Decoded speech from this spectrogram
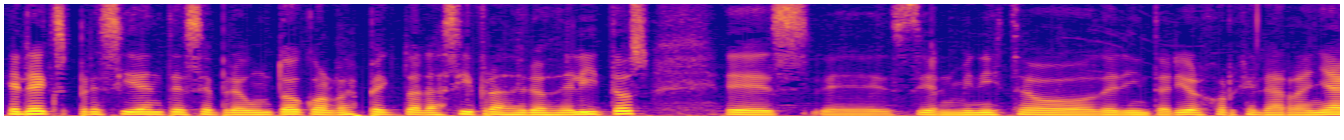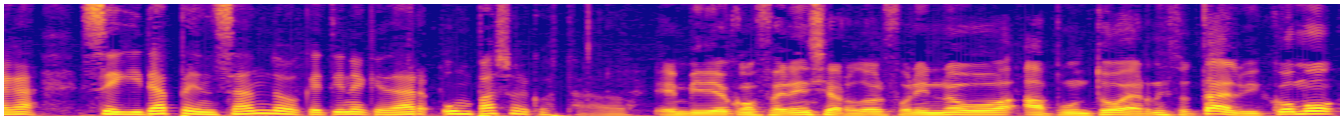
El expresidente se preguntó con respecto a las cifras de los delitos eh, si el ministro del Interior, Jorge Larrañaga, seguirá pensando que tiene que dar un paso al costado. En videoconferencia, Rodolfo Novoa apuntó a Ernesto Talvi como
